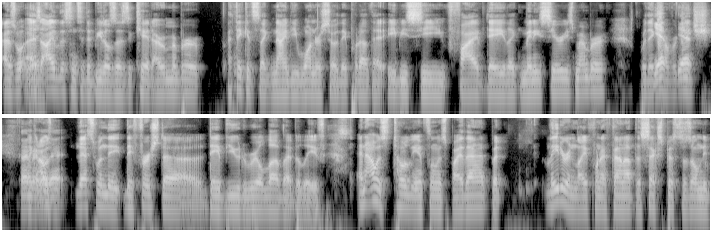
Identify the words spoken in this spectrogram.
as well as I listened to the Beatles as a kid. I remember. I think it's like 91 or so. They put out that ABC five day like mini series. Remember where they Yep, covered yep. each I like I was, that. that's when they they first uh, debuted Real Love, I believe, and I was totally influenced by that. But later in life, when I found out the Sex Pistols only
